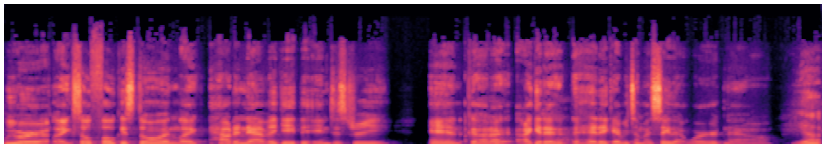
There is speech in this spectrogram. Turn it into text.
we were like so focused on like how to navigate the industry. And God, I, I get a, a headache every time I say that word now Yuck.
